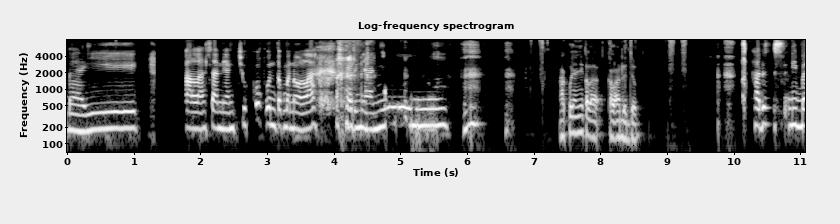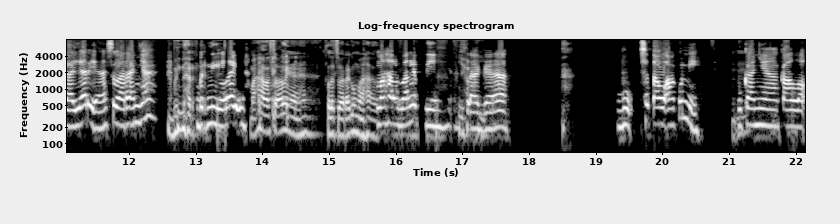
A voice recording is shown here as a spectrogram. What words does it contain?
baik. Alasan yang cukup untuk menolak bernyanyi. aku nyanyi kalau kalau ada job Harus dibayar ya suaranya bener bernilai. mahal soalnya kalau suaraku mahal Mahal banget nih. Astaga. Bu, setahu aku nih, bukannya kalau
